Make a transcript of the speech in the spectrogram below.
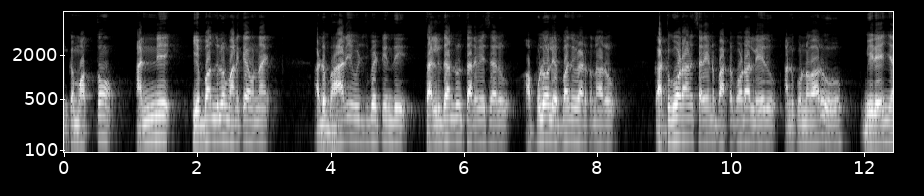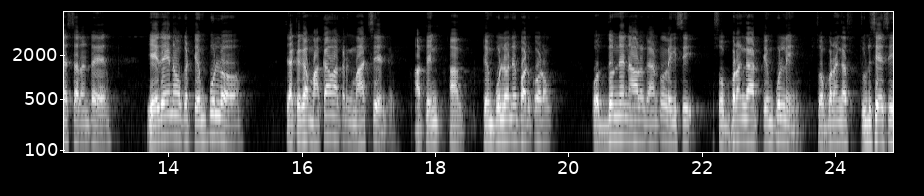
ఇంకా మొత్తం అన్ని ఇబ్బందులు మనకే ఉన్నాయి. అటు భార్య విడిచిపెట్టింది తల్లిదండ్రులు తరివేశారు అప్పులోళ్ళు ఇబ్బంది పెడుతున్నారు కట్టుకోవడానికి సరైన బట్ట కూడా లేదు అనుకున్నవారు మీరేం చేస్తారంటే ఏదైనా ఒక టెంపుల్లో చక్కగా మకాం అక్కడికి మార్చేయండి. ఆ పెం ఆ టెంపుల్లోనే పడుకోవడం పొద్దున్నే నాలుగు గంటలు లెగిసి శుభ్రంగా ఆ టెంపుల్ని శుభ్రంగా తుడిసేసి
